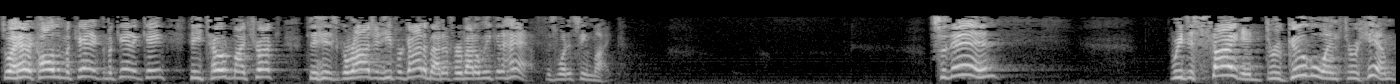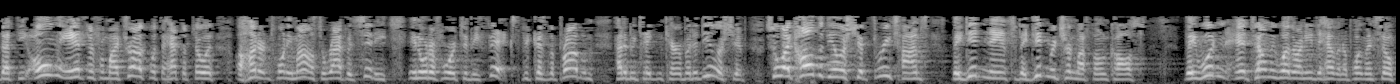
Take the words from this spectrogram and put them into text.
So I had to call the mechanic. The mechanic came. He towed my truck to his garage and he forgot about it for about a week and a half, is what it seemed like. So then, we decided through Google and through him that the only answer for my truck was to have to tow it 120 miles to Rapid City in order for it to be fixed because the problem had to be taken care of at a dealership. So I called the dealership three times. They didn't answer. They didn't return my phone calls. They wouldn't eh, tell me whether I needed to have an appointment. So,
